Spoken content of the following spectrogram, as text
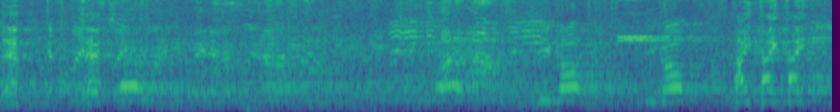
Left. Left. Tight, tight, tight.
